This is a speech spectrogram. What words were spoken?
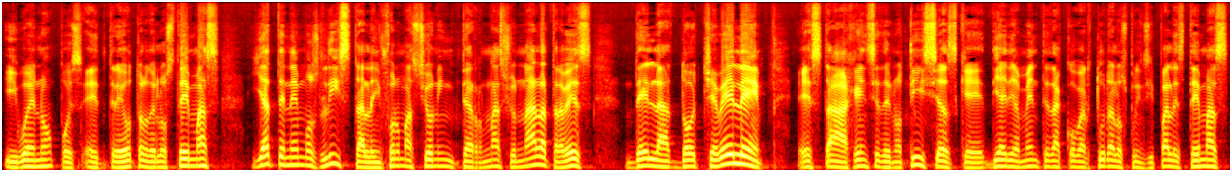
y bueno, pues entre otros de los temas, ya tenemos lista la información internacional a través de la Deutsche Welle, esta agencia de noticias que diariamente da cobertura a los principales temas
